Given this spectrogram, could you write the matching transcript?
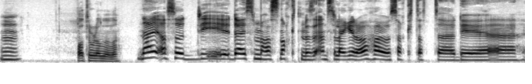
Mm. Hva tror du om denne? Nei, altså de, de som har snakket med enn så lenge, da, har jo sagt at eh, de eh,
